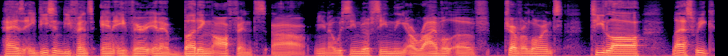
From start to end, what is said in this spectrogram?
has a decent defense and a very in a budding offense. Uh, you know, we seem to have seen the arrival of Trevor Lawrence, T Law last week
